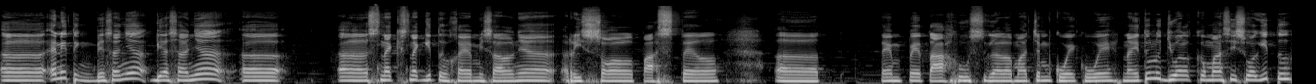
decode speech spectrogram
eh, anything. Biasanya biasanya eh, eh, snack-snack gitu kayak misalnya risol, pastel, eh, tempe, tahu segala macem kue-kue. Nah, itu lu jual ke mahasiswa gitu.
